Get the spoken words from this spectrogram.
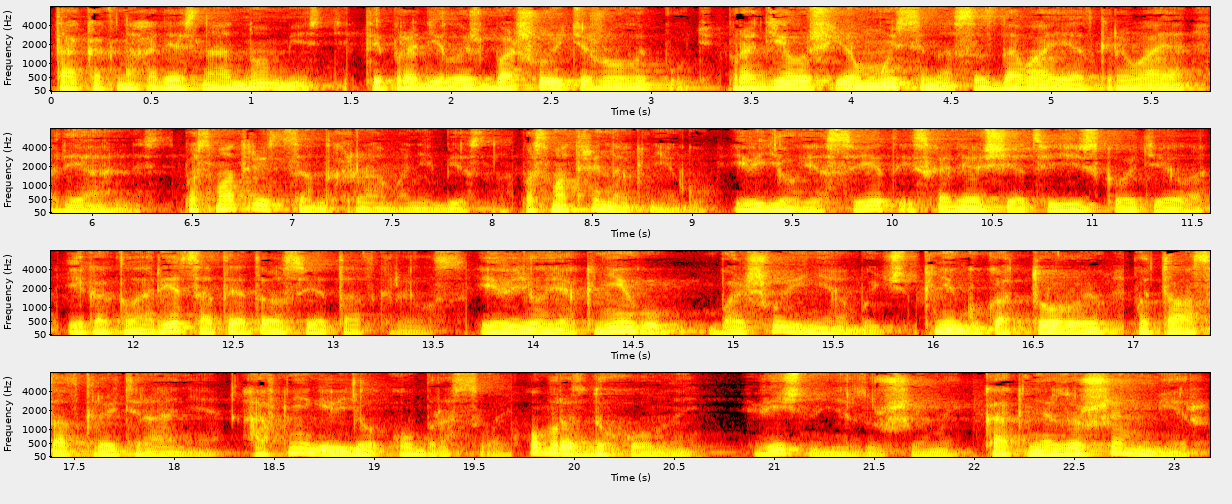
так как, находясь на одном месте, ты проделаешь большой и тяжелый путь, проделаешь ее мысленно, создавая и открывая реальность. Посмотри сцену храма небесного, посмотри на книгу. И видел я свет, исходящий от физического тела, и как ларец от этого света открылся. И видел я книгу, большую и необычную, книгу, которую пытался открыть ранее, а в книге видел образ свой, образ духовный, вечный, неразрушимый, как неразрушим мир,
